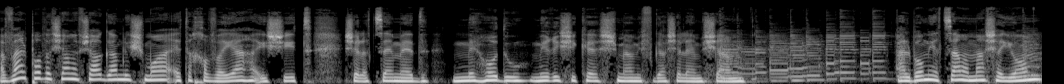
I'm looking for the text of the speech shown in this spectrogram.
אבל פה ושם אפשר גם לשמוע את. החוויה האישית של הצמד מהודו, מירי שיקש מהמפגש שלהם שם. האלבום יצא ממש היום,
